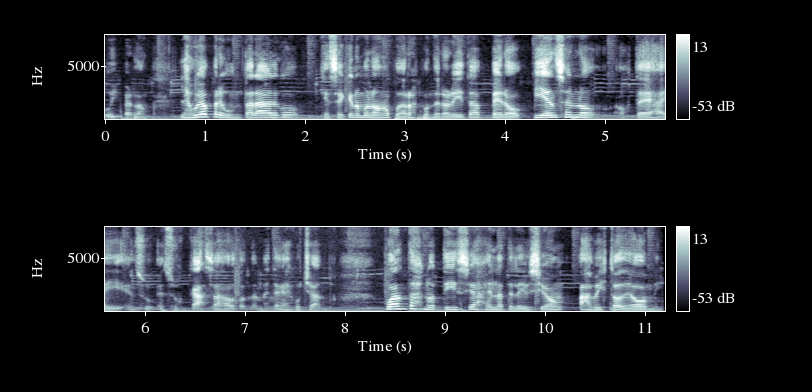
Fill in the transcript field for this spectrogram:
Uy, perdón. Les voy a preguntar algo que sé que no me lo van a poder responder ahorita, pero piénsenlo a ustedes ahí en, en sus casas o donde me estén escuchando. ¿Cuántas noticias en la televisión has visto de Omi?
